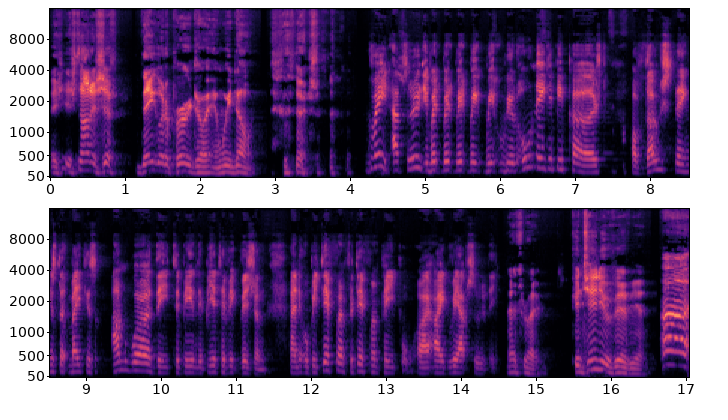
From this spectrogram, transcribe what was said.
It's not as if they go to purgatory and we don't. Great, absolutely. We, we, we, we, we all need to be purged of those things that make us unworthy to be in the beatific vision, and it will be different for different people. I, I agree absolutely. That's right. Continue, Vivian. Uh,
